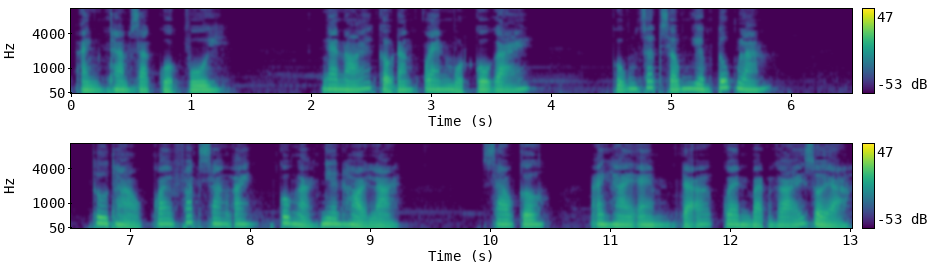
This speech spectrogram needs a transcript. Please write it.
Anh tham gia cuộc vui. Nghe nói cậu đang quen một cô gái. Cũng rất giống nghiêm túc lắm. Thu Thảo quay phát sang anh. Cô ngạc nhiên hỏi lại. Sao cơ? Anh hai em đã quen bạn gái rồi à?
